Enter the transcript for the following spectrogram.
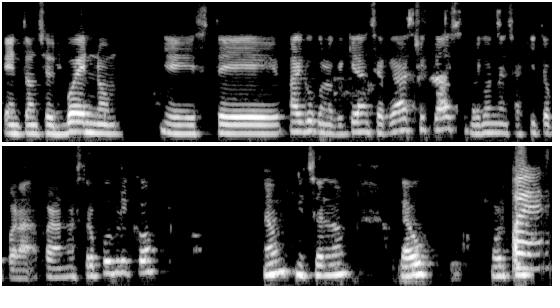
Entonces, bueno, este, algo con lo que quieran cerrar, chicas, algún mensajito para, para nuestro público. ¿No? Itzel, ¿no? Lau. Pues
